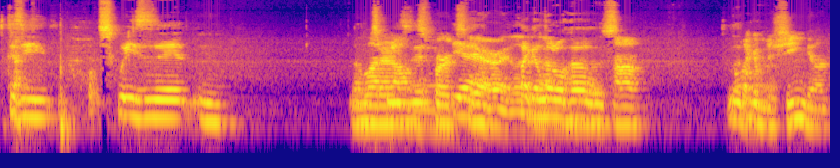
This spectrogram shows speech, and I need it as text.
Because he squeezes it and and let it out in squeezes spurts. Yeah, Yeah, right, like like a little hose. Uh, like a machine gun.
